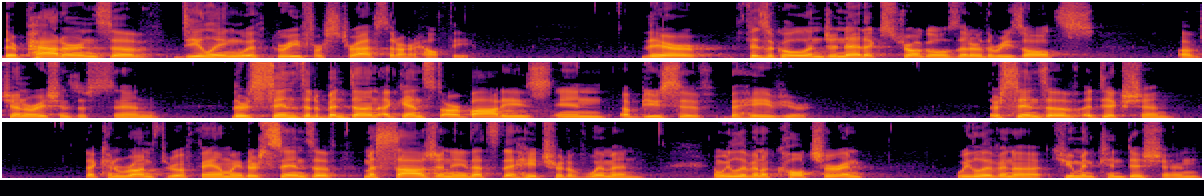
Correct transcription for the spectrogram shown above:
They're patterns of dealing with grief or stress that aren't healthy. They're physical and genetic struggles that are the results of generations of sin. There's sins that have been done against our bodies in abusive behavior. There's sins of addiction that can run through a family. There's sins of misogyny, that's the hatred of women. And we live in a culture and we live in a human condition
